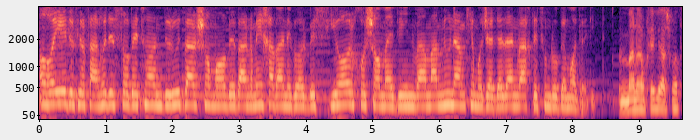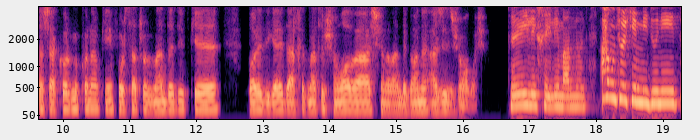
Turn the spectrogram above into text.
آقای دکتر فرهاد ثابتان درود بر شما. به برنامه خبرنگار بسیار خوش آمدین و ممنونم که مجددا وقتتون رو به ما دادید. منم خیلی از شما تشکر می‌کنم که این فرصت رو به من دادید که بار دیگری در خدمت شما و شنوندگان عزیز شما باشم. خیلی خیلی ممنون. همونطور که می‌دونید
